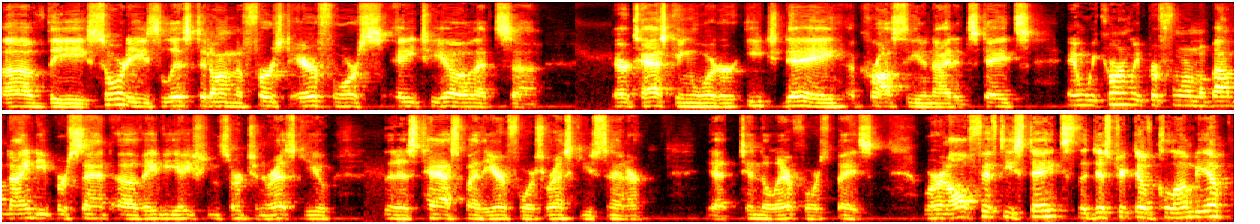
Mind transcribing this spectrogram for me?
of the sorties listed on the first Air Force ATO, that's uh, Air Tasking Order, each day across the United States. And we currently perform about 90% of aviation search and rescue that is tasked by the Air Force Rescue Center at Tyndall Air Force Base. We're in all 50 states, the District of Columbia,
